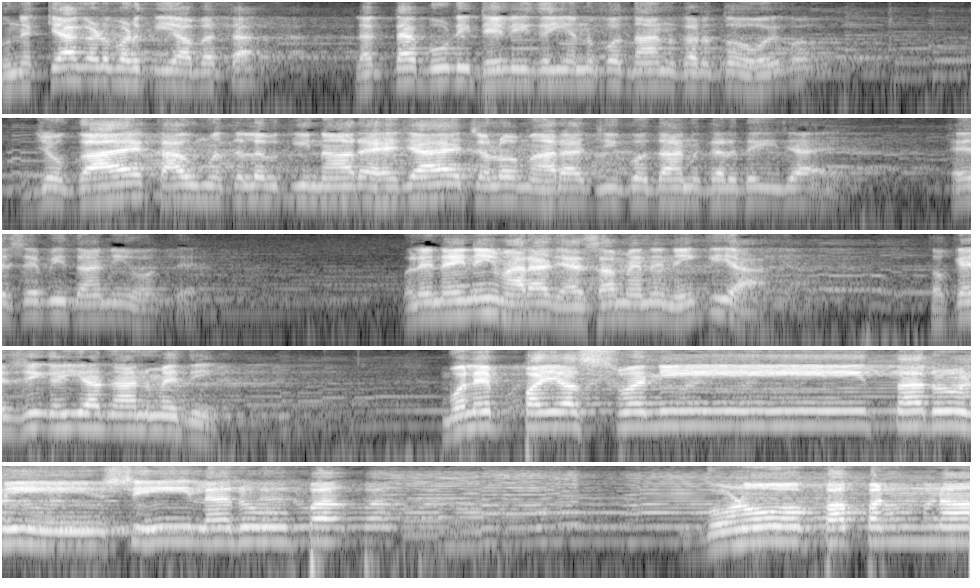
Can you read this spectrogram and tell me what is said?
तूने क्या गड़बड़ किया बता? लगता है बूढ़ी ठेली गई को दान कर तो होएगा जो गाय, काऊ मतलब की ना रह जाए, चलो महाराज जी को दान कर दी जाए। ऐसे भी दानी होते बोले, नहीं नहीं महाराज, ऐसा मैंने नहीं किया। तो कैसी गैया दान में दी? बोले, पयस्वनी तरुणी शील रूप गुणोपन्ना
